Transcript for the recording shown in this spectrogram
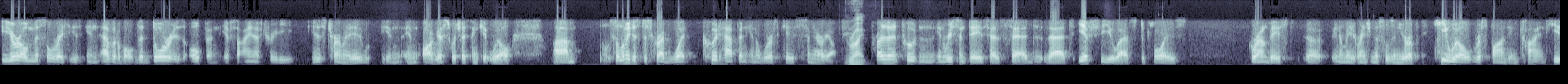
Euro missile race is inevitable. The door is open if the INF treaty is terminated in in August, which I think it will. Um, so let me just describe what could happen in a worst case scenario. Right. President Putin in recent days has said that if the U.S. deploys ground based uh, intermediate range missiles in Europe, he will respond in kind. He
